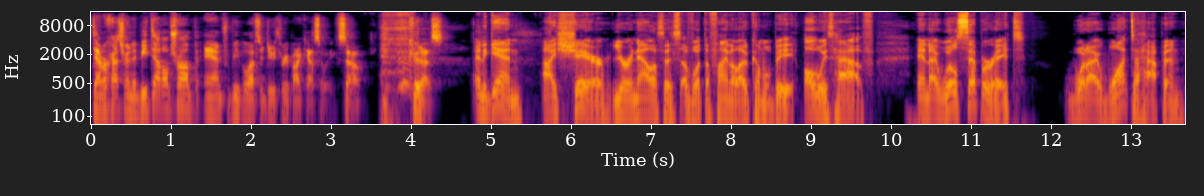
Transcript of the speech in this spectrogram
Democrats trying to beat Donald Trump, and for people who have to do three podcasts a week. So kudos. And again, I share your analysis of what the final outcome will be. Always have. And I will separate what I want to happen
